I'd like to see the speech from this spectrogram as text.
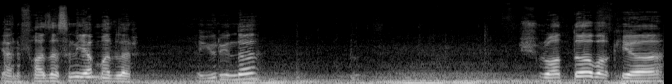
Yani fazlasını yapmadılar. E, yürüyün de şu rahatlığa bak ya.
